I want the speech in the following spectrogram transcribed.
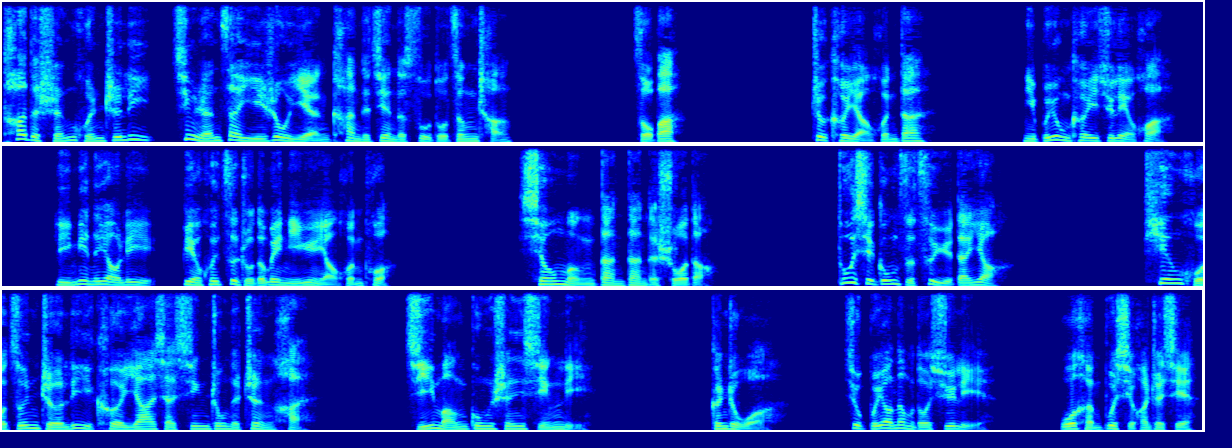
他的神魂之力竟然在以肉眼看得见的速度增长。走吧，这颗养魂丹，你不用刻意去炼化，里面的药力。便会自主的为你运养魂魄。”萧猛淡淡的说道。“多谢公子赐予丹药。”天火尊者立刻压下心中的震撼，急忙躬身行礼：“跟着我，就不要那么多虚礼，我很不喜欢这些。”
